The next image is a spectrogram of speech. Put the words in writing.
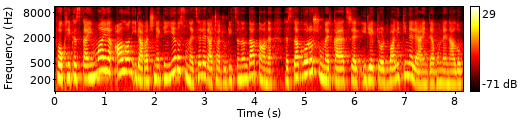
Փոքրիկ հսկայի մայրը Ալան իր առաջնեկին եւս ունեցել էր աչաջուրի ծննդատանը, հստակ որոշում էր կայացրել իր երկրորդ բալիկին էլ է այնտեղ ունենալու։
